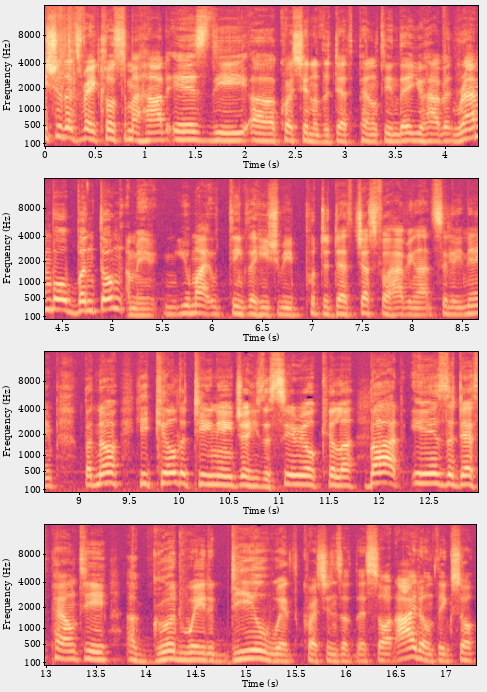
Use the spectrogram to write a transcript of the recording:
issue that's very close to my heart is the uh, question of the death penalty, and there you have it. Rambo Bentong. I mean, you might think that he should be put to death just for having that silly name, but no, he killed a teenager, he's a serial killer. But is the death penalty a good way to deal with questions of this sort? I don't think so.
